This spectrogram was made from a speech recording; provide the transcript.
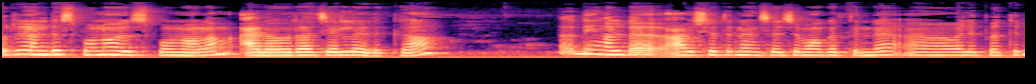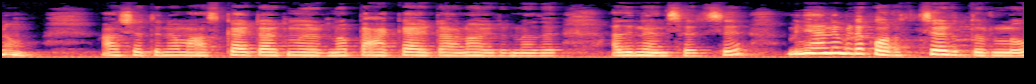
ഒരു രണ്ട് സ്പൂണോ ഒരു സ്പൂണോളം അലോവേറ ജെൽ എടുക്കുക. നിങ്ങളുടെ ആവശ്യത്തിനനുസരിച്ച് മുഖത്തിന്റെ വലിപ്പത്തിനും ആവശ്യത്തിന് മാസ്ക് ആയിട്ടാണോ ഇടുന്നത് പാക്കായിട്ടാണോ ഇടുന്നത് അതിനനുസരിച്ച്. ഞാനിവിടെ കുറച്ചെടുത്തുള്ളൂ.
